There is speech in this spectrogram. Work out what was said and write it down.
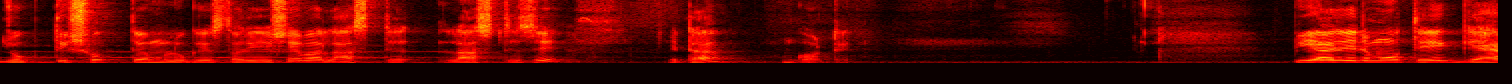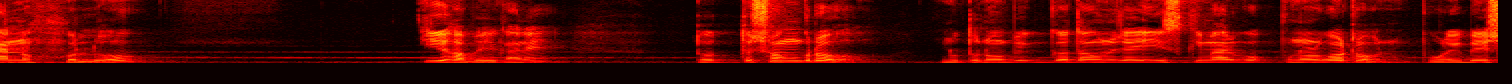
যৌক্তিক সত্যমূলক স্তরে এসে বা লাস্টে লাস্ট এসে এটা ঘটে। পেঁয়াজের মতে জ্ঞান হলো, কি হবে এখানে? তথ্য সংগ্রহ। নতুন অভিজ্ঞতা অনুযায়ী স্কিমার পুনর্গঠন, পরিবেশ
